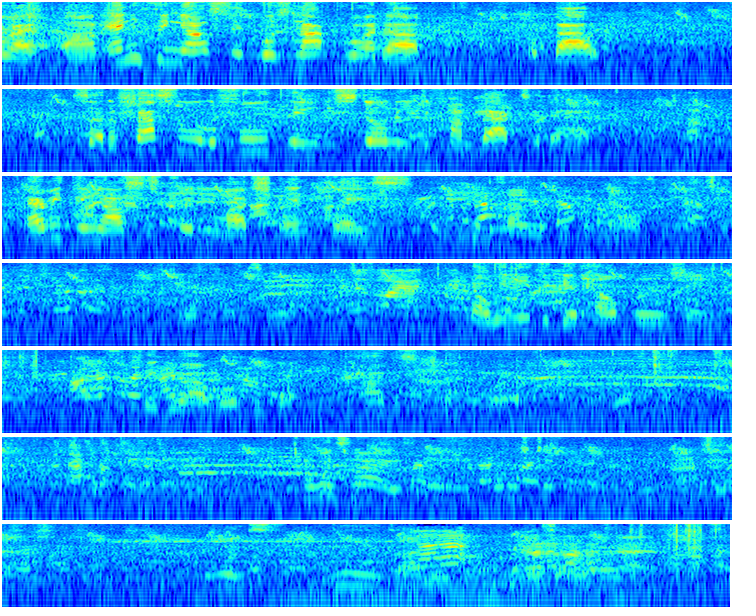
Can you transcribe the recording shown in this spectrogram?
All right. Um, anything else that was not brought up about? So the festival of food thing, we still need to come back to that. Everything else is pretty much in place. You can tell them if you think now. if you want to. Everybody's here. Which is why I. No, we need to get helpers and figure out what we got, how this is going to work. but that's what. Who wants rice? Who wants chicken? Who wants rice? Who wants beans? I do.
